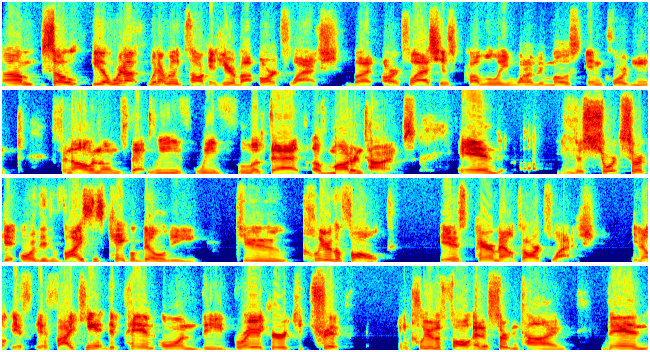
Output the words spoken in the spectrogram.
Um, so you know, we're not we're not really talking here about arc flash, but arc flash is probably one of the most important phenomenons that we've we've looked at of modern times. And the short circuit or the device's capability to clear the fault is paramount to arc flash. You know, if if I can't depend on the breaker to trip and clear the fault at a certain time, then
